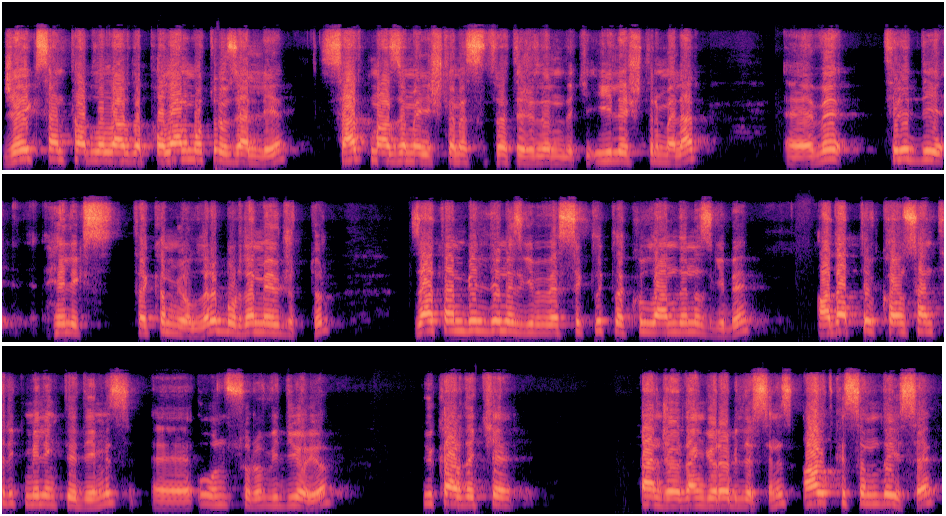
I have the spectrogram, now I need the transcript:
C-eksen tablolarda polar mod özelliği, sert malzeme işleme stratejilerindeki iyileştirmeler e, ve 3D Helix takım yolları burada mevcuttur. Zaten bildiğiniz gibi ve sıklıkla kullandığınız gibi adaptif konsentrik milling dediğimiz e, unsuru, videoyu yukarıdaki pencereden görebilirsiniz. Alt kısımda ise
